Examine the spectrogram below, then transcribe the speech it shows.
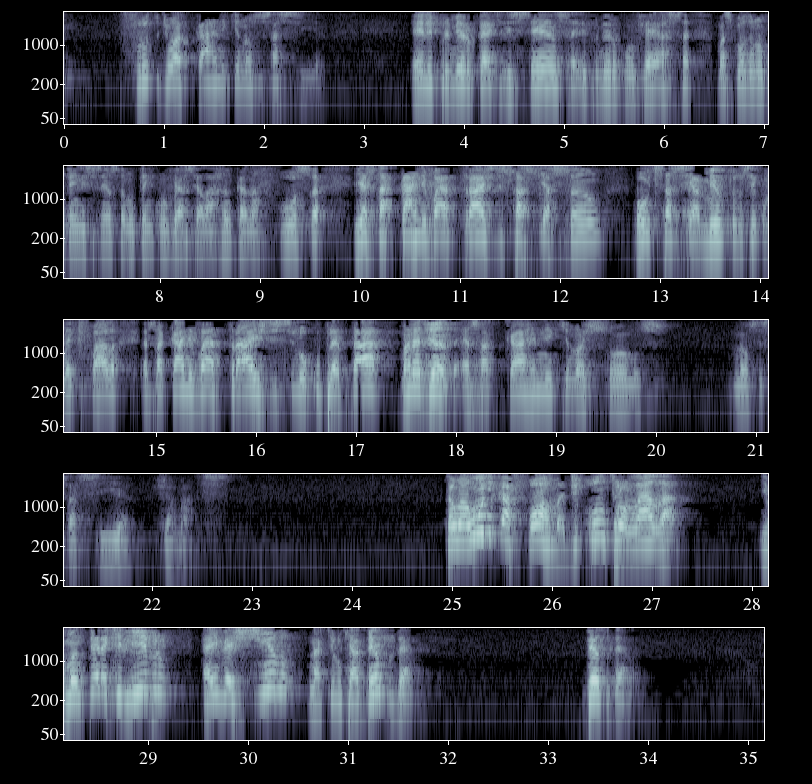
Fruto de uma carne que não se sacia. Ele primeiro pede licença, ele primeiro conversa, mas quando não tem licença, não tem conversa, ela arranca na força. E essa carne vai atrás de saciação, ou de saciamento, não sei como é que fala. Essa carne vai atrás de se locupletar, mas não adianta. Essa carne que nós somos não se sacia jamais. Então a única forma de controlá-la e manter equilíbrio é investindo naquilo que há dentro dela. Dentro dela.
